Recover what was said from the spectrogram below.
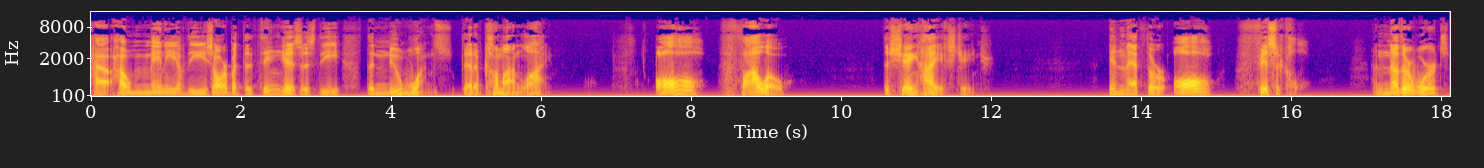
how how many of these are. But the thing is, is the the new ones that have come online all follow the Shanghai Exchange in that they're all physical. In other words,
